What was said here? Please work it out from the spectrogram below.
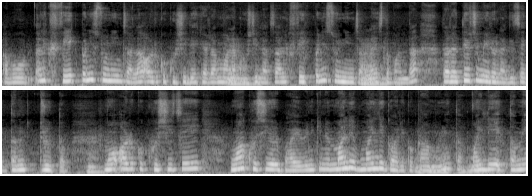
अब अलिक फेक पनि सुनिन्छ होला अरूको खुसी देखेर मलाई खुसी लाग्छ अलिक फेक पनि सुनिन्छ होला यस्तो भन्दा। तर त्यो चाहिँ मेरो लागि चाहिँ एकदम ट्रुथ हो। म अरूको खुसी चाहिँ उहाँ खुसी भयो भने किनभने मैले मैले गरेको काम हो नि त। मैले एकदमै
